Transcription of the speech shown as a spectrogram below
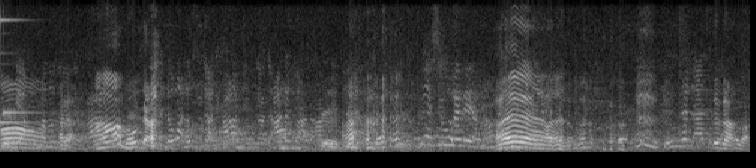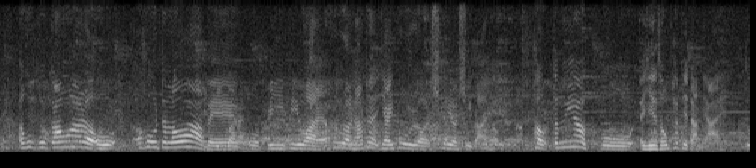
ကဲ့ဟုတ်လားအာမဟုတ်တာလုံးဝလုံးစုကြတယ်ခါရမြင်ကအားတ က်ကြွလာကဲကဲပြည့်ရှိုးလေးရနော်အဲတက်တာတက်တာပါအခုကိုကောင်းကတော့ဟိုဟိုတလောကပဲဟိုပြီးပြီးသွားတယ်အခုတော့နောက်ထပ်ရိုက်ဖို့တော့ရှိရရှိပါတယ်ဟုတ်တမီးကဟိုအရင်ဆုံးဖတ်ဖြစ်တာများတယ်သူ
